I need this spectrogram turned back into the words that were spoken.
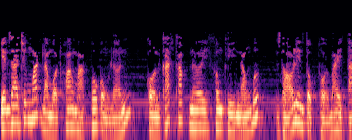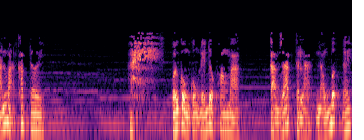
Hiện ra trước mắt là một hoang mạc vô cùng lớn, cồn cát khắp nơi, không khí nóng bức, gió liên tục thổi bay tán loạn khắp nơi. Cuối cùng cũng đến được hoang mạc, cảm giác thật là nóng bức đấy.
